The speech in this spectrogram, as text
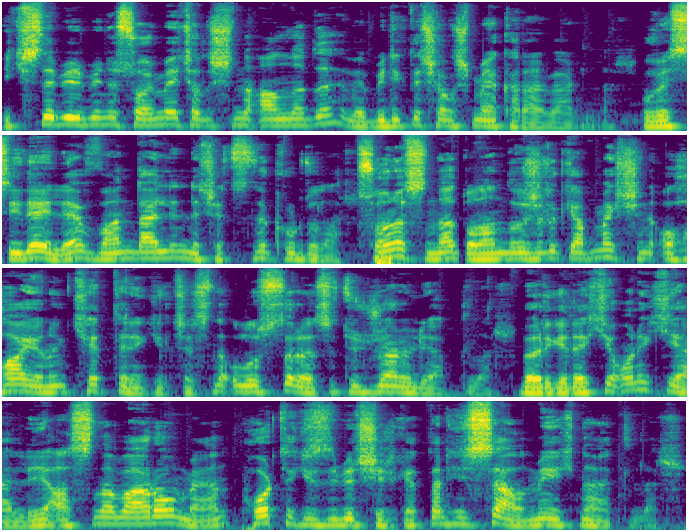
İkisi de birbirini soymaya çalıştığını anladı ve birlikte çalışmaya karar verdiler. Bu vesileyle Van Derlin çetesini kurdular. Sonrasında dolandırıcılık yapmak için Ohio'nun Kettering ilçesinde uluslararası tüccar ölü yaptılar. Bölgedeki 12 yerliyi aslında var olmayan Portekizli bir şirketten hisse almaya ikna ettiler.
